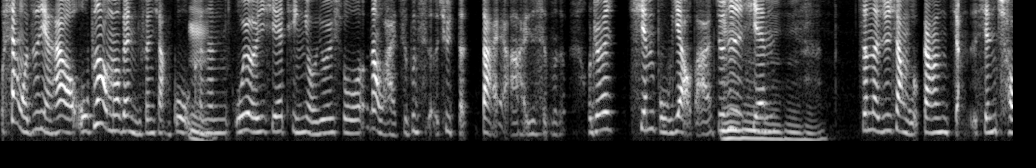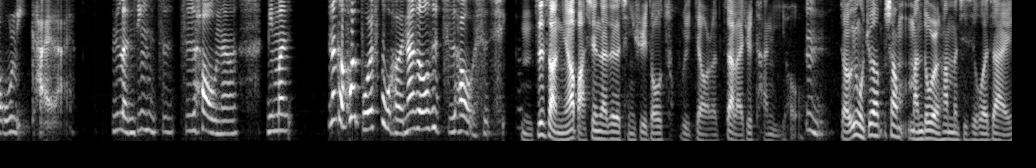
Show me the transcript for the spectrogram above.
像我之前还有，我不知道有没有跟你分享过，可能我有一些听友就会说，那我还值不值得去等待啊，还是什么的？我觉得先不要吧，就是先。真的就像我刚刚讲的，先抽离开来，你冷静之之后呢，你们那个会不会复合，那时候是之后的事情。嗯，至少你要把现在这个情绪都处理掉了，再来去谈以后。嗯，对，因为我觉得像蛮多人，他们其实会在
